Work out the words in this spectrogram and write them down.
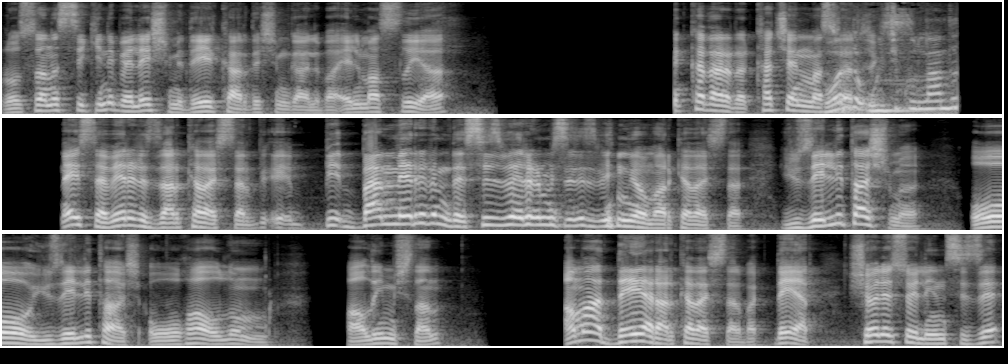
Rosa'nın skin'i beleş mi? Değil kardeşim galiba. Elmaslı ya. Ne kadar kaç elmas Bu arada vereceksin? ulti kullandı. Neyse veririz arkadaşlar. Ben veririm de siz verir misiniz bilmiyorum arkadaşlar. 150 taş mı? Oo 150 taş. Oha oğlum. Pahalıymış lan. Ama değer arkadaşlar bak değer. Şöyle söyleyeyim size.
